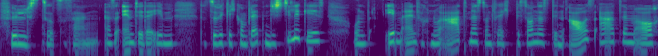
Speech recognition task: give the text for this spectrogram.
füllst sozusagen. Also entweder eben, dass du wirklich komplett in die Stille gehst und eben einfach nur atmest und vielleicht besonders den Ausatmen auch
